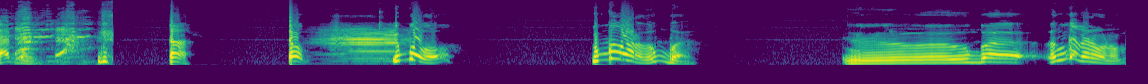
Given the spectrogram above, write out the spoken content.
நான் வேலை ஆ. ஓ இப்போ உப்ப வர்றது உப்ப உப்ப எங்க வரணும்?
